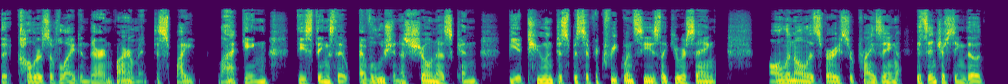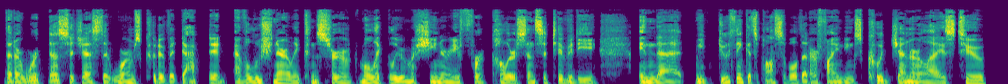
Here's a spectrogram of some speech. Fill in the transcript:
the colors of light in their environment, despite lacking these things that evolution has shown us can be attuned to specific frequencies, like you were saying. All in all, it's very surprising. It's interesting, though, that our work does suggest that worms could have adapted evolutionarily conserved molecular machinery for color sensitivity in that we do think it's possible that our findings could generalize to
